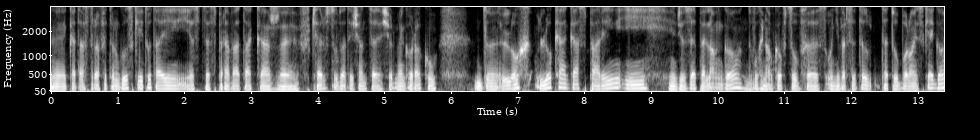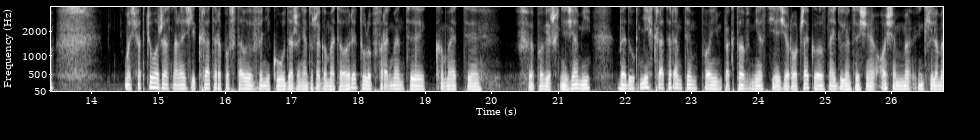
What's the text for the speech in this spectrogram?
y, katastrofy tunguskiej. Tutaj jest sprawa taka, że w czerwcu 2007 roku Luca Gaspari i Giuseppe Longo, dwóch naukowców z Uniwersytetu Bolońskiego, oświadczyło, że znaleźli krater powstały w wyniku uderzenia dużego meteorytu lub fragmenty komety w powierzchnię Ziemi. Według nich kraterem tym poimpaktowym jest jezioro Czeko, znajdujące się 8 km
